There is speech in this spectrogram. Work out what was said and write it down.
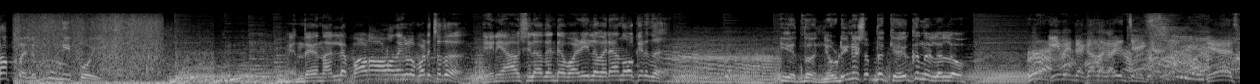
കപ്പലും മുങ്ങിപ്പോയി. എന്തേ നല്ല പാഠമാണോ നിങ്ങൾ പഠിച്ചത്? ഇനി ആവശ്യമില്ലാതെ എന്റെ വഴിയിൽ വരാൻ നോക്കരുത്. എന്തോ ഞൊടിന്റെ ശബ്ദം കേൾക്കുന്നില്ലല്ലോ? ഇവന്റെ കഥ എണ്ണേ യെസ്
